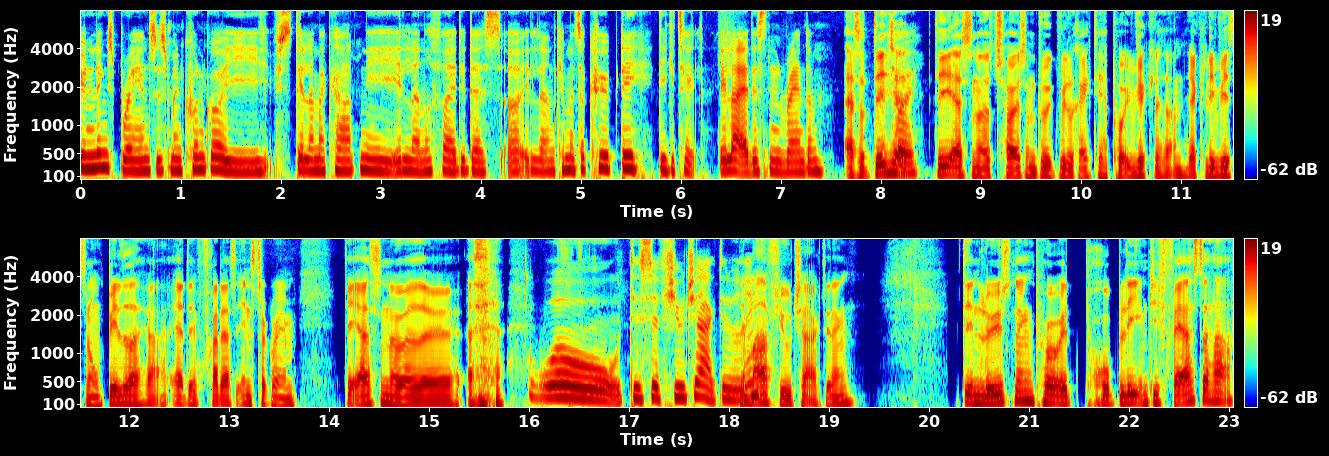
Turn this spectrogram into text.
yndlingsbrands, hvis man kun går i Stella McCartney et eller andet for Adidas og et eller andet, kan man så købe det digitalt? Eller er det sådan random Altså det her, tøj? det er sådan noget tøj, som du ikke vil rigtig have på i virkeligheden. Jeg kan lige vise nogle billeder her af det fra deres Instagram. Det er sådan noget... Øh, altså, wow, det ser future-agtigt ud, Det er ikke? meget future-agtigt, ikke? Det er en løsning på et problem, de færreste har.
